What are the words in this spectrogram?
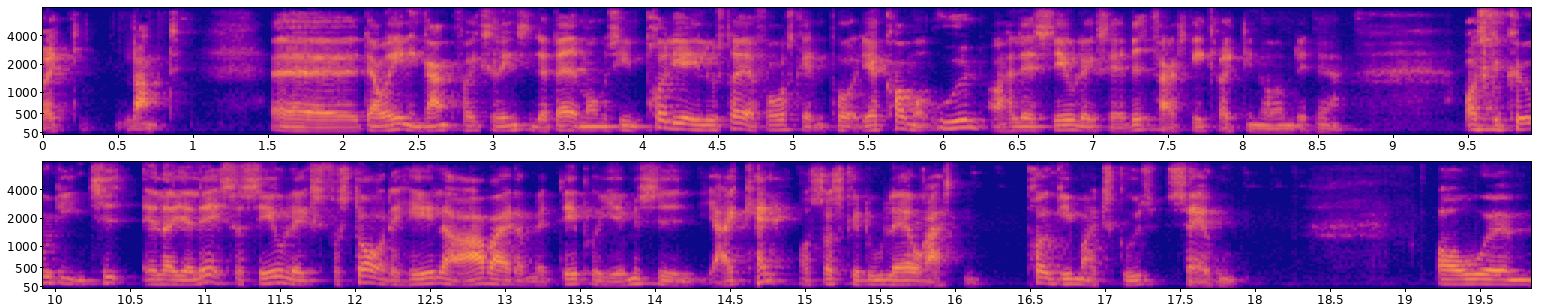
rigtig langt. Øh, der var en engang for ikke så længe siden, der bad mig om at sige, prøv lige at illustrere forskellen på, at jeg kommer uden at have læst SEOLEX, så jeg ved faktisk ikke rigtig noget om det her og skal købe din tid, eller jeg læser SEOLEX, forstår det hele og arbejder med det på hjemmesiden, jeg kan, og så skal du lave resten. Prøv at give mig et skud, sagde hun. Og øh,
